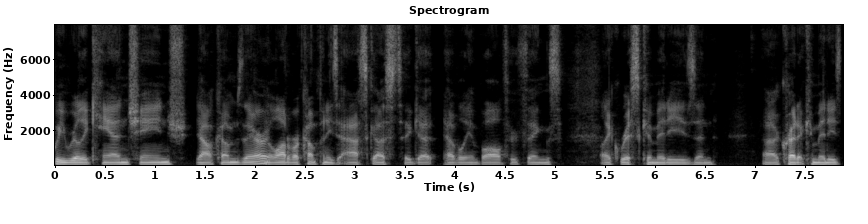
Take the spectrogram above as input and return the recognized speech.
we really can change the outcomes there. A lot of our companies ask us to get heavily involved through things like risk committees and uh, credit committees.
